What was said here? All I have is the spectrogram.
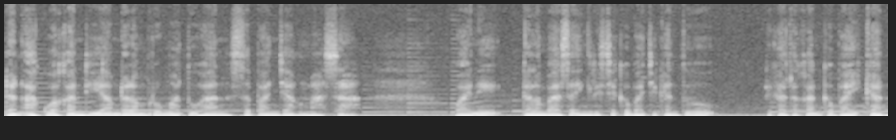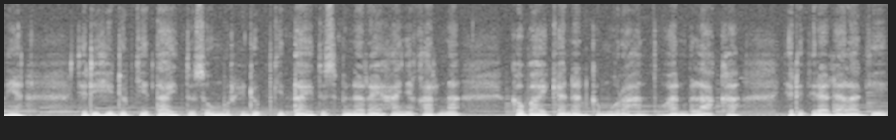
dan aku akan diam dalam rumah Tuhan sepanjang masa. Wah ini dalam bahasa Inggrisnya kebajikan tuh dikatakan kebaikan ya. Jadi hidup kita itu seumur hidup kita itu sebenarnya hanya karena kebaikan dan kemurahan Tuhan belaka. Jadi tidak ada lagi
